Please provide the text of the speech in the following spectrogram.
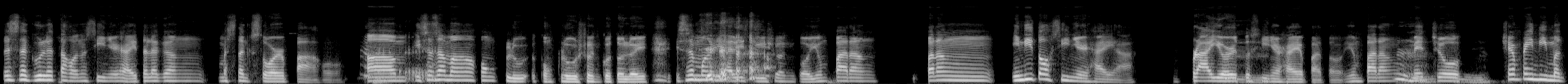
Tapos nagulat ako ng senior high, talagang mas nag-store pa ako. Um, isa sa mga conclu- conclusion ko tuloy, isa sa mga realization ko, yung parang, parang, hindi to senior high ha, prior to Mm. senior high pa to. Yung parang Hmm. medyo, Mm. syempre hindi mag,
